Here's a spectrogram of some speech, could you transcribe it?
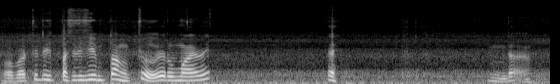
oh berarti di, pas di simpang tuh eh, rumah ini eh enggak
